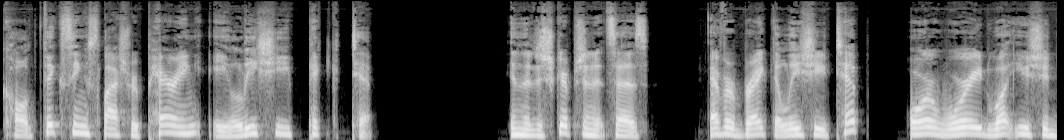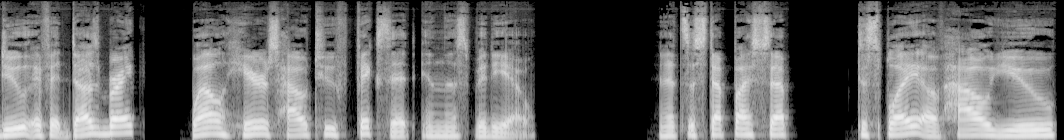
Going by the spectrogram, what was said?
called Fixing slash Repairing a Lishi Pick Tip. In the description, it says, Ever break a Lishi tip or worried what you should do if it does break? Well, here's how to fix it in this video. And it's a step by step display of how you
